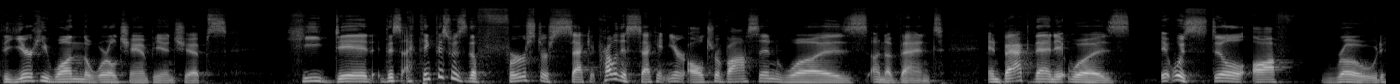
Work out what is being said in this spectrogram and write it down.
the year he won the world championships he did this i think this was the first or second probably the second year Ultravasan was an event and back then it was it was still off road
